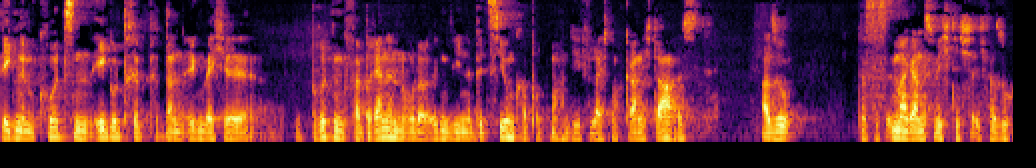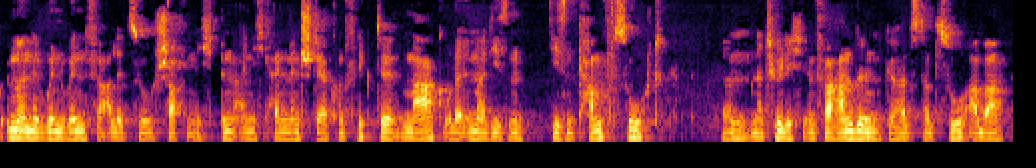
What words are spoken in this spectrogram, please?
wegen einem kurzen Ego-Trip dann irgendwelche Brücken verbrennen oder irgendwie eine Beziehung kaputt machen, die vielleicht noch gar nicht da ist. Also das ist immer ganz wichtig. Ich versuche immer eine Win-Win für alle zu schaffen. Ich bin eigentlich kein Mensch, der Konflikte mag oder immer diesen, diesen Kampf sucht. Ähm, natürlich im Verhandeln gehört es dazu, aber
